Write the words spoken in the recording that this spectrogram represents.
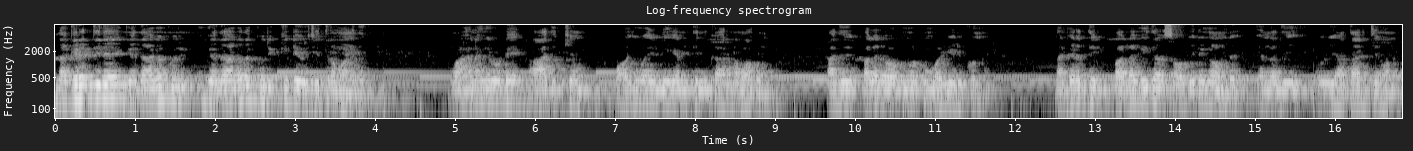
നഗരത്തിലെ ഗതാഗത കുരു ഗതാഗത കുരുക്കിന്റെ ഒരു ചിത്രമാണിത്. വാഹനങ്ങളുടെ ആധിക്യം വായുമലിനീകരണത്തിന് കാരണമാകുന്നു. അത് പല രോഗങ്ങൾക്കും വഴിയൊരുക്കുന്നു. നഗരത്തിൽ പലവിധ സൗകര്യങ്ങളുണ്ട് എന്നത് ഒരു യാഥാർത്ഥ്യമാണ്.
